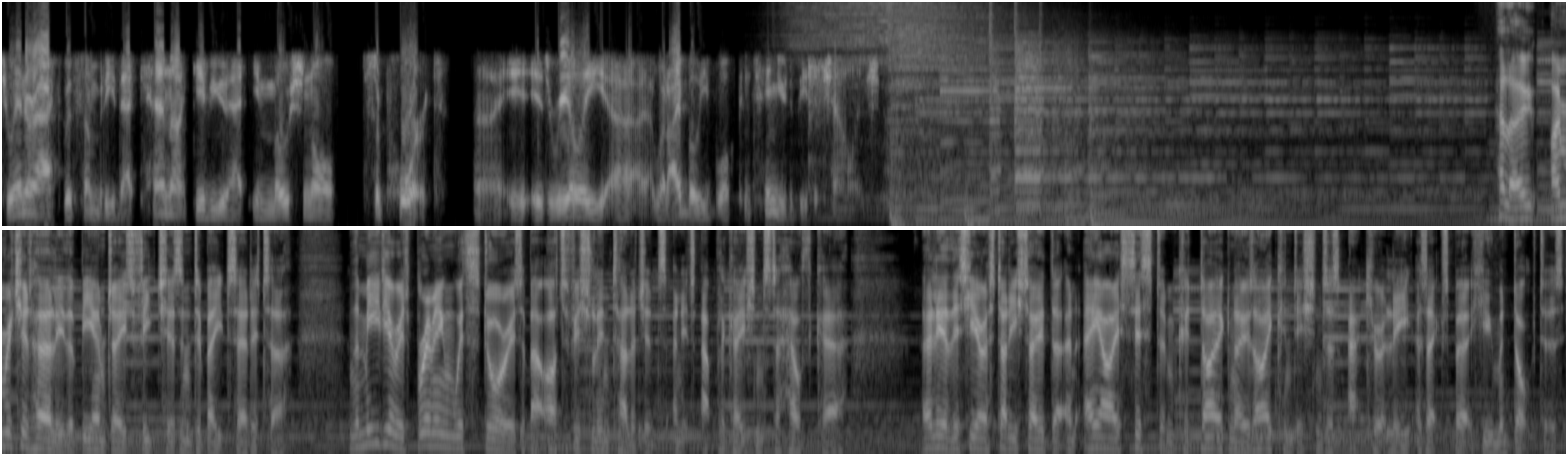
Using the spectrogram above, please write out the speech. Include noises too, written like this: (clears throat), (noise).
to interact with somebody that cannot give you that emotional support uh, is really uh, what I believe will continue to be the challenge. Hello, I'm Richard Hurley, the BMJ's Features and Debates Editor. And the media is brimming with stories about artificial intelligence and its applications to healthcare. Earlier this year, a study showed that an AI system could diagnose eye conditions as accurately as expert human doctors.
